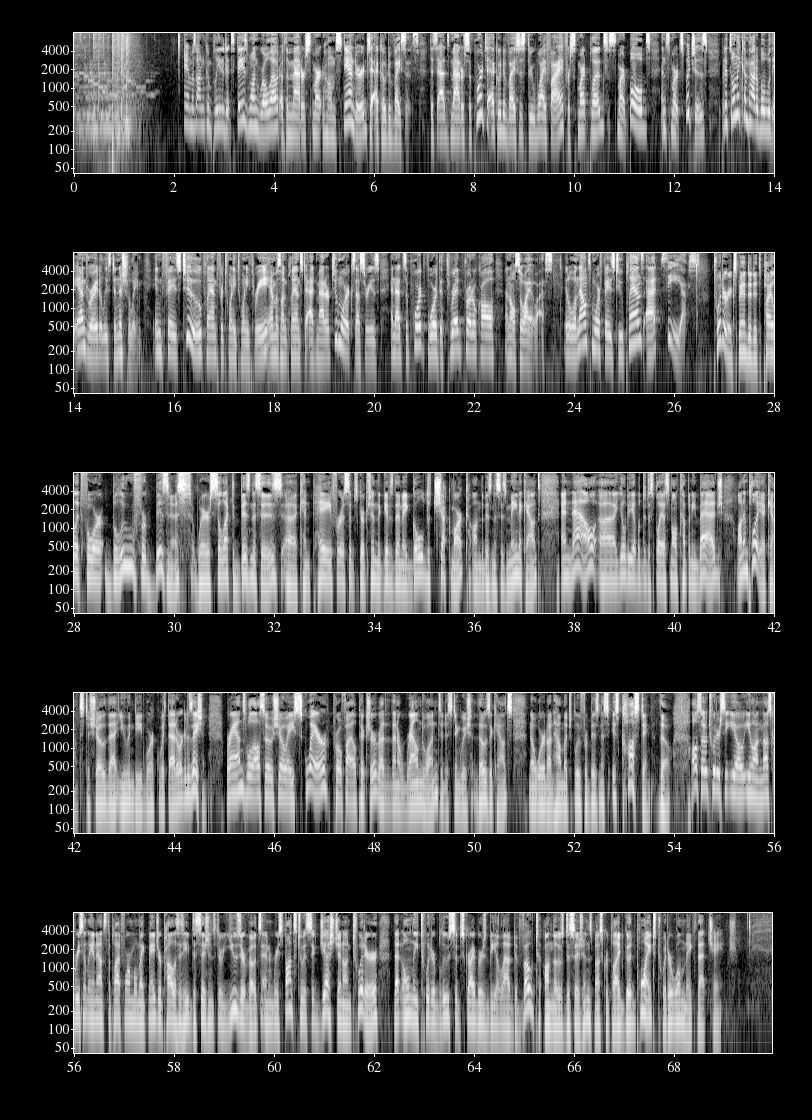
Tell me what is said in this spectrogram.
Amazon completed its phase one rollout of the Matter smart home standard to Echo devices. This adds Matter support to Echo devices through Wi Fi for smart plugs, smart bulbs, and smart switches, but it's only compatible with Android, at least initially. In phase two, planned for 2023, Amazon plans to add Matter to more accessories and add support for the Thread protocol and also iOS. It'll announce more phase two plans at CES. Twitter expanded its pilot for Blue for Business, where select businesses uh, can pay for a subscription that gives them a gold check mark on the business's main account. And now uh, you'll be able to display a small company badge on employee accounts to show that you indeed work with that organization. Brands will also show a square profile picture rather than a round one to distinguish those accounts. No word on how much Blue for Business is costing, though. Also, Twitter CEO Elon Musk recently announced the platform will make major policy decisions through user votes and in response to a suggestion on Twitter that only Twitter Blue subscribers be allowed to vote on those decisions, Musk replied, Good point. Twitter will make that change.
